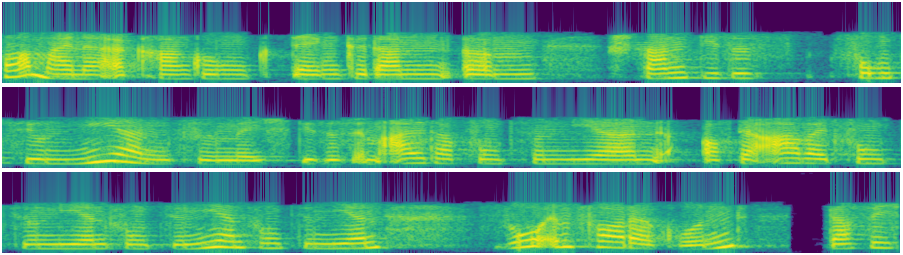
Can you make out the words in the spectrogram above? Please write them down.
vor meiner Erkrankung denke, dann ähm, stand dieses Funktionieren für mich, dieses im Alltag funktionieren, auf der Arbeit funktionieren, funktionieren, funktionieren, so im Vordergrund, dass ich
